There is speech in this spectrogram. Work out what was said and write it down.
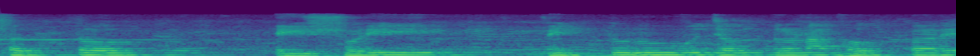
সত্য এই শরীর মৃত্যুরূপ যন্ত্রণা ভোগ করে।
